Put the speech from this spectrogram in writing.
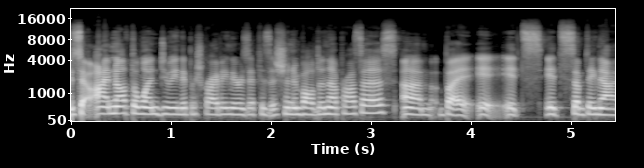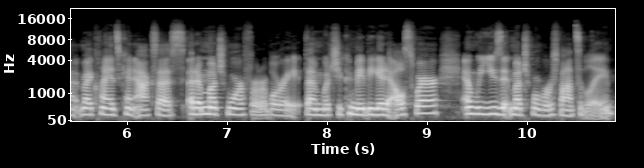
so i'm not the one doing the prescribing. There is a physician involved in that process um, but it, it's it's something that my clients can access at a much more affordable rate than what you can maybe get elsewhere and we use it much more responsibly.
